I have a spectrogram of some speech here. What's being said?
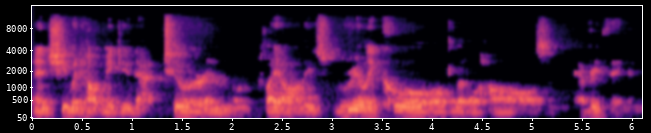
And she would help me do that tour and we'll play all these really cool old little halls and everything. And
